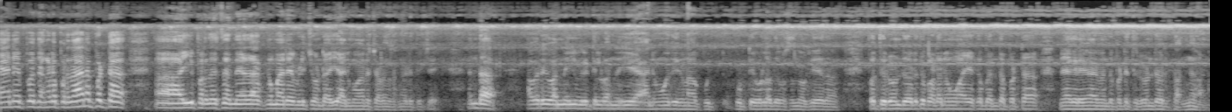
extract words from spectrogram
ഞാനിപ്പോൾ ഞങ്ങളുടെ പ്രധാനപ്പെട്ട ഈ പ്രദേശത്തെ നേതാക്കന്മാരെ വിളിച്ചുകൊണ്ട് ഈ അനുമോദന ചടങ്ങ് സംഘടിപ്പിച്ച്. എന്താ? അവർ വന്ന് ഈ വീട്ടിൽ വന്ന് ഈ അനുമോദിക്കണം ആ കുട്ടിയുള്ള ദിവസം നോക്കിയതാണ് ഇപ്പോൾ തിരുവനന്തപുരത്ത് പഠനവുമായൊക്കെ ബന്ധപ്പെട്ട മേഖലയുമായി ബന്ധപ്പെട്ട് തിരുവനന്തപുരത്ത് അങ്ങാണ്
